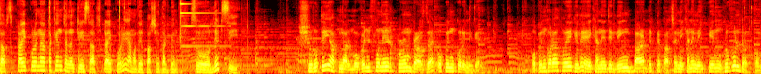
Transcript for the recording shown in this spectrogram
সাবস্ক্রাইব করে না থাকেন, চ্যানেলটি সাবস্ক্রাইব করে আমাদের পাশে থাকবেন। সো লেটস সি শুরুতেই আপনার মোবাইল ফোনের ক্রোম ব্রাউজার ওপেন করে নেবেন। ওপেন করা হয়ে গেলে এখানে যে লিঙ্ক বার দেখতে পাচ্ছেন, এখানে লিখবেন Google dot com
